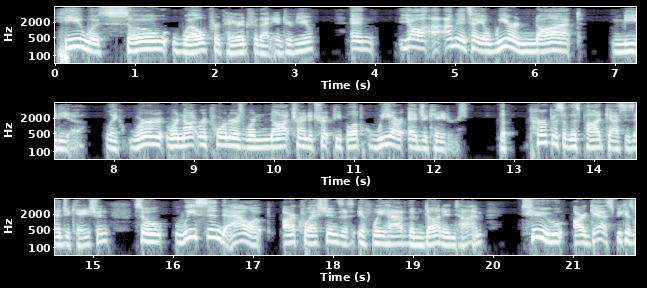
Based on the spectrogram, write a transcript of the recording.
He was so well prepared for that interview. And y'all, I- I'm going to tell you, we are not media. Like we're, we're not reporters. We're not trying to trip people up. We are educators. The purpose of this podcast is education. So we send out our questions if we have them done in time to our guests because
